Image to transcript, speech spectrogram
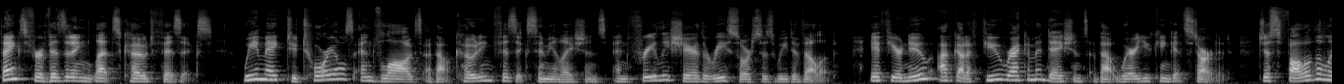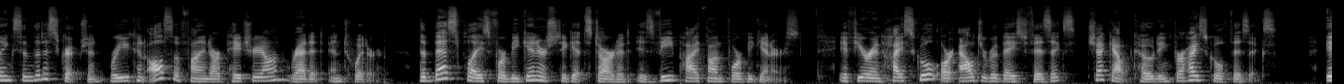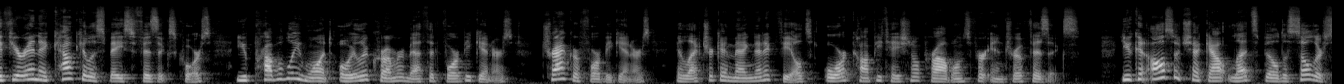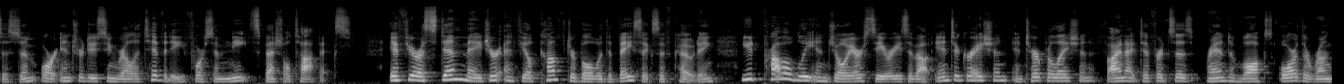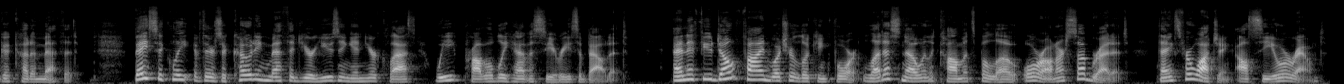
Thanks for visiting Let's Code Physics. We make tutorials and vlogs about coding physics simulations and freely share the resources we develop. If you're new, I've got a few recommendations about where you can get started. Just follow the links in the description where you can also find our Patreon, Reddit, and Twitter. The best place for beginners to get started is VPython for Beginners. If you're in high school or algebra based physics, check out Coding for High School Physics. If you're in a calculus-based physics course, you probably want Euler-Cromer method for beginners, tracker for beginners, electric and magnetic fields, or computational problems for intro physics. You can also check out Let's Build a Solar System or Introducing Relativity for some neat special topics. If you're a STEM major and feel comfortable with the basics of coding, you'd probably enjoy our series about integration, interpolation, finite differences, random walks, or the Runge-Kutta method. Basically, if there's a coding method you're using in your class, we probably have a series about it. And if you don't find what you're looking for, let us know in the comments below or on our subreddit. Thanks for watching. I'll see you around.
